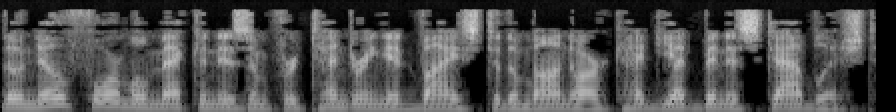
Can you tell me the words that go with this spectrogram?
Though no formal mechanism for tendering advice to the monarch had yet been established,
